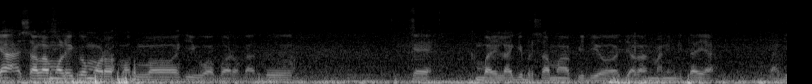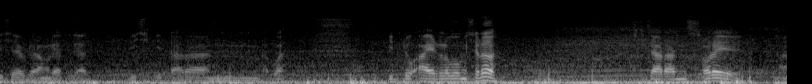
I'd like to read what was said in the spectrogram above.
Ya, assalamualaikum warahmatullahi wabarakatuh. Oke, kembali lagi bersama video jalan maning kita ya. Tadi saya udah ngeliat-liat di sekitaran apa pintu air Lewong Sereh, sekitaran sore. Nah,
